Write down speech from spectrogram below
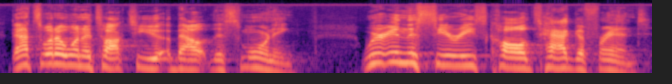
That's what I want to talk to you about this morning. We're in this series called Tag a Friend.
